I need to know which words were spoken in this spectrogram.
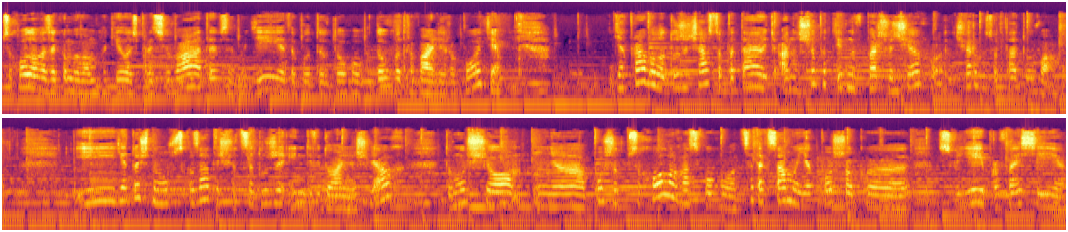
психолога, з яким би вам хотілося працювати, взаємодіяти, бути в довготривалій роботі. Як правило, дуже часто питають, а на що потрібно в першу чергу, чергу звертати увагу. І я точно можу сказати, що це дуже індивідуальний шлях, тому що е, пошук психолога свого це так само, як пошук е, своєї професії.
